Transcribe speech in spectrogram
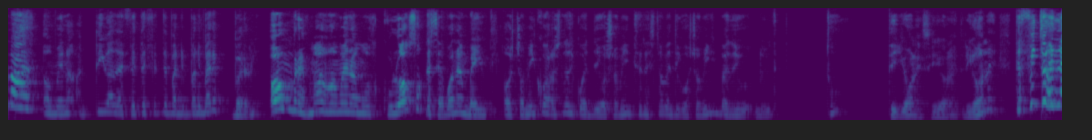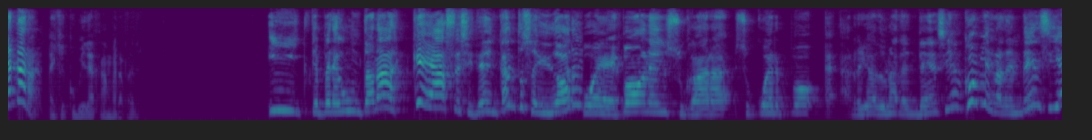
más o menos activa de fete, fete, pari, pari, pari, Hombres más o menos musculosos que se ponen 28.458.000, ¿Tú? Trillones, trillones, trillones. ¡Te fichas en la Hay que cubrir la cámara, padre. Y te preguntarás, ¿qué hace si tienen tantos seguidores? Pues ponen su cara, su cuerpo eh, arriba de una tendencia, copian la tendencia,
